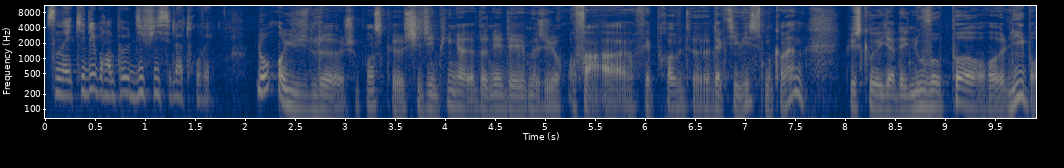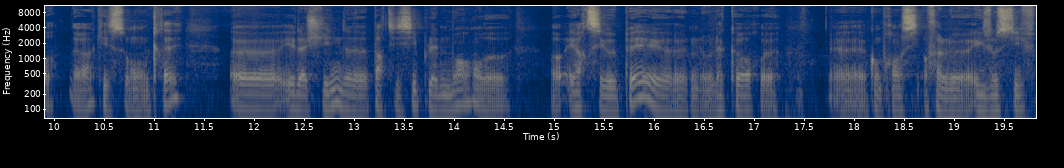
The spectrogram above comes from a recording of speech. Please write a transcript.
C'est un équilibre un peu difficile à trouver. Non, je pense que Xi Jinping a donné des mesures, enfin, a fait preuve d'activisme quand même, puisqu'il y a des nouveaux ports euh, libres hein, qui sont créés, euh, et la Chine euh, participe pleinement au RCEP, l'accord compréhensif, enfin, le exhaustif,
